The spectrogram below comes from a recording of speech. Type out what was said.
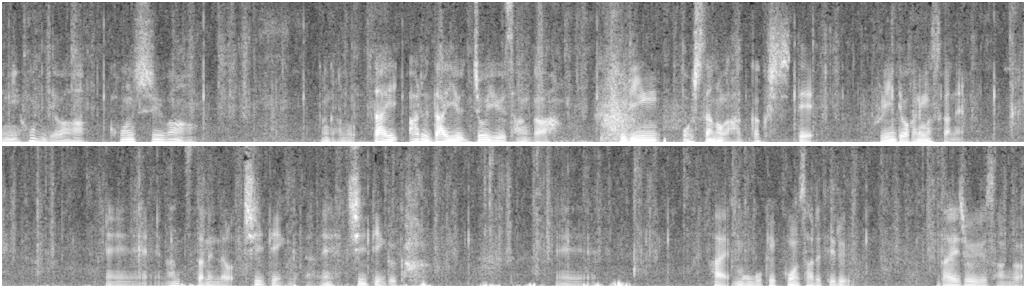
日本では今週はなんかあの大ある大女優さんが不倫をしたのが発覚して不倫って分かりますかね？えー、なんつったらいいんだろう。チーティングだね。チーティングか。えー、はい。もうご結婚されてる大女優さんが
